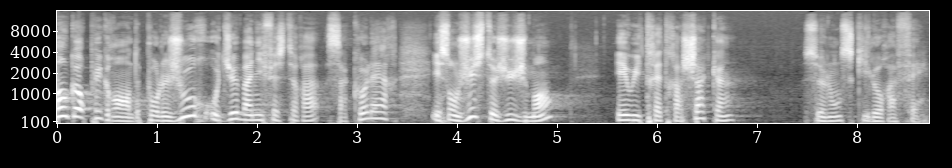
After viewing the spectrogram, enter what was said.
encore plus grande pour le jour où Dieu manifestera sa colère et son juste jugement et où il traitera chacun selon ce qu'il aura fait.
